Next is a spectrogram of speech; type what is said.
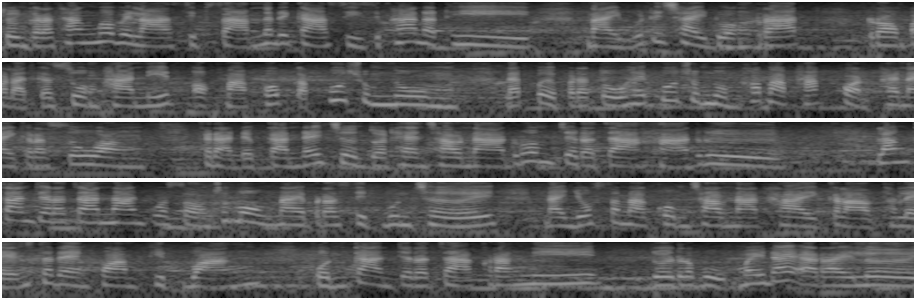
จนกระทั่งเมื่อเวลา 13นาฬิกา45 นาที นายวุฒิชัยดวงรัตน์รองปลัดกระทรวงพาณิชย์ออกมาพบกับผู้ชุมนุม และเปิดประตูให้ผู้ชุมนุมเข้ามาพักผ่อนภายในกระทรวงขณะเดียวกันได้เชิญตัวแทนชาวนาร่วมเจรจาหารือ หลังการเจรจานานกว่า 2 ชั่วโมงนายประสิทธิ์บุญเฉย นายกสมาคมชาวนาไทยกล่าวแถลงแสดงความผิดหวัง ผลการเจรจาครั้งนี้ โดยระบุไม่ได้อะไรเลย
